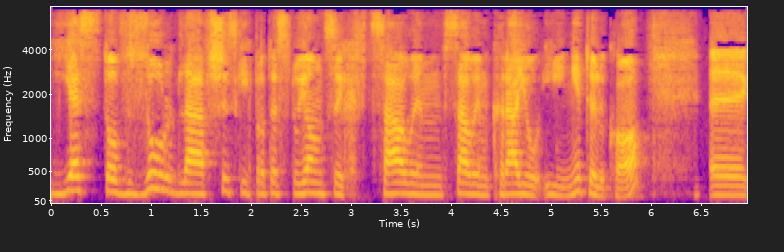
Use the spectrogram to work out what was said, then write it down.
jest to wzór dla wszystkich protestujących w całym, w całym kraju i nie tylko. E,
